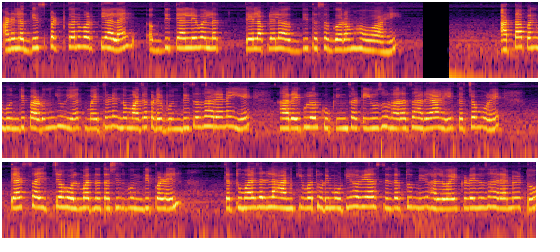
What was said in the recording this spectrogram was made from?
आणि लगेच पटकन वरती आला आहे अगदी त्या लेवलला तेल आपल्याला अगदी तसं गरम हवं आहे. आता आपण बुंदी पाडून घेऊयात. मैत्रिणींनो माझ्याकडे बुंदीचा झाऱ्या नाही आहे हा रेग्युलर कुकिंगसाठी यूज होणारा झाऱ्या आहे. त्याच्यामुळे त्याच साईजच्या होलमधनं तशीच बुंदी पडेल. तर तुम्हाला जर लहान किंवा थोडी मोठी हवी असतील तर तुम्ही हलवाईकडे जो झाऱ्या मिळतो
